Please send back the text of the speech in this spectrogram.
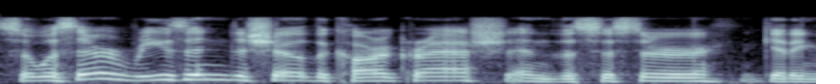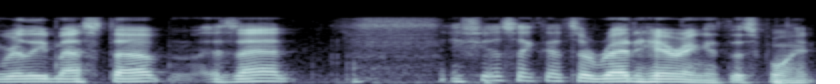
So was there a reason to show the car crash and the sister getting really messed up? Is that it feels like that's a red herring at this point.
